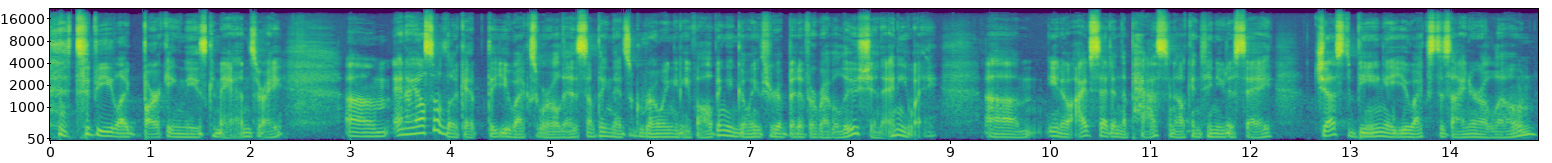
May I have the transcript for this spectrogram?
to be like barking these commands, right? Um, and I also look at the UX world as something that's growing and evolving and going through a bit of a revolution anyway. Um, you know, I've said in the past, and I'll continue to say, just being a UX designer alone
